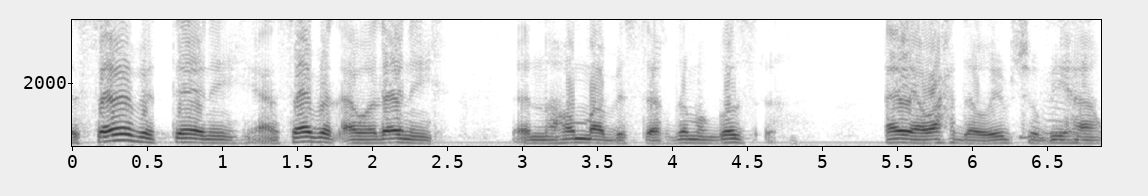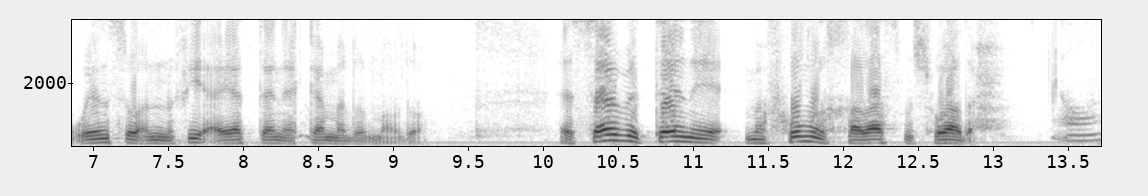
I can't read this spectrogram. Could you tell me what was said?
السبب الثاني يعني السبب الأولاني إن هم بيستخدموا جزء آية واحدة ويمشوا بيها وينسوا إن في آيات تانية تكمل الموضوع. السبب التاني مفهوم الخلاص مش واضح. آه.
